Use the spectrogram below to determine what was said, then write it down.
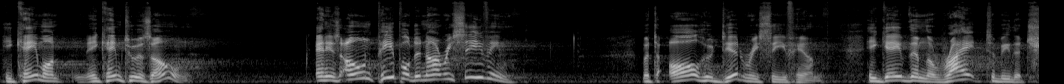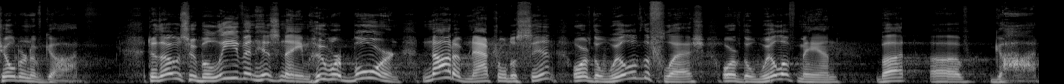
He came, on, he came to his own, and his own people did not receive him. But to all who did receive him, he gave them the right to be the children of God to those who believe in his name, who were born not of natural descent or of the will of the flesh or of the will of man, but of God.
